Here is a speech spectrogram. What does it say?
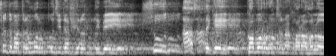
শুধুমাত্র মূল পুঁজিটা ফেরত দিবে। সুদ আজ থেকে কবর রচনা করা হলো।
